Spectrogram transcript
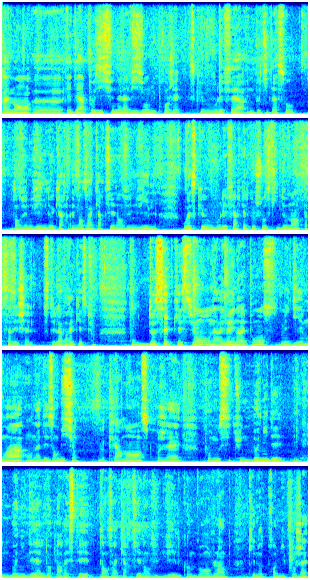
vraiment euh, aidé à positionner la vision du projet. Est-ce que vous voulez faire une petite asso? Dans une ville de dans un quartier, dans une ville, ou est-ce que vous voulez faire quelque chose qui demain passe à l'échelle? C'était la vraie question. Donc de cette question, on est arrivé à une réponse. Mehdi et moi, on a des ambitions. Euh, clairement, ce projet, pour nous, c'est une bonne idée, et qu'une bonne idée, elle ne doit pas rester dans un quartier, dans une ville comme Vaux-en-Velin, qui est notre premier projet.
